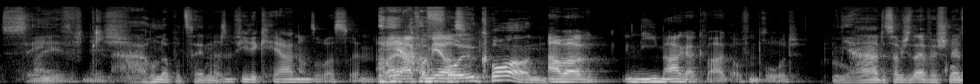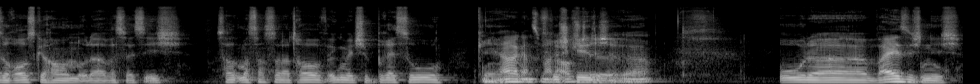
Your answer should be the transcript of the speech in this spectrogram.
Safe, weiß ich nicht. klar, 100 Prozent. Da sind viele Kerne und sowas drin. Aber ja, von mir aus. Vollkorn. Aber nie Magerquark auf dem Brot. Ja, das habe ich jetzt einfach schnell so rausgehauen oder was weiß ich. Was, hast- du da drauf? Irgendwelche Bresso, Ja, ganz normale Aufstriche. Ja. Oder weiß ich nicht.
